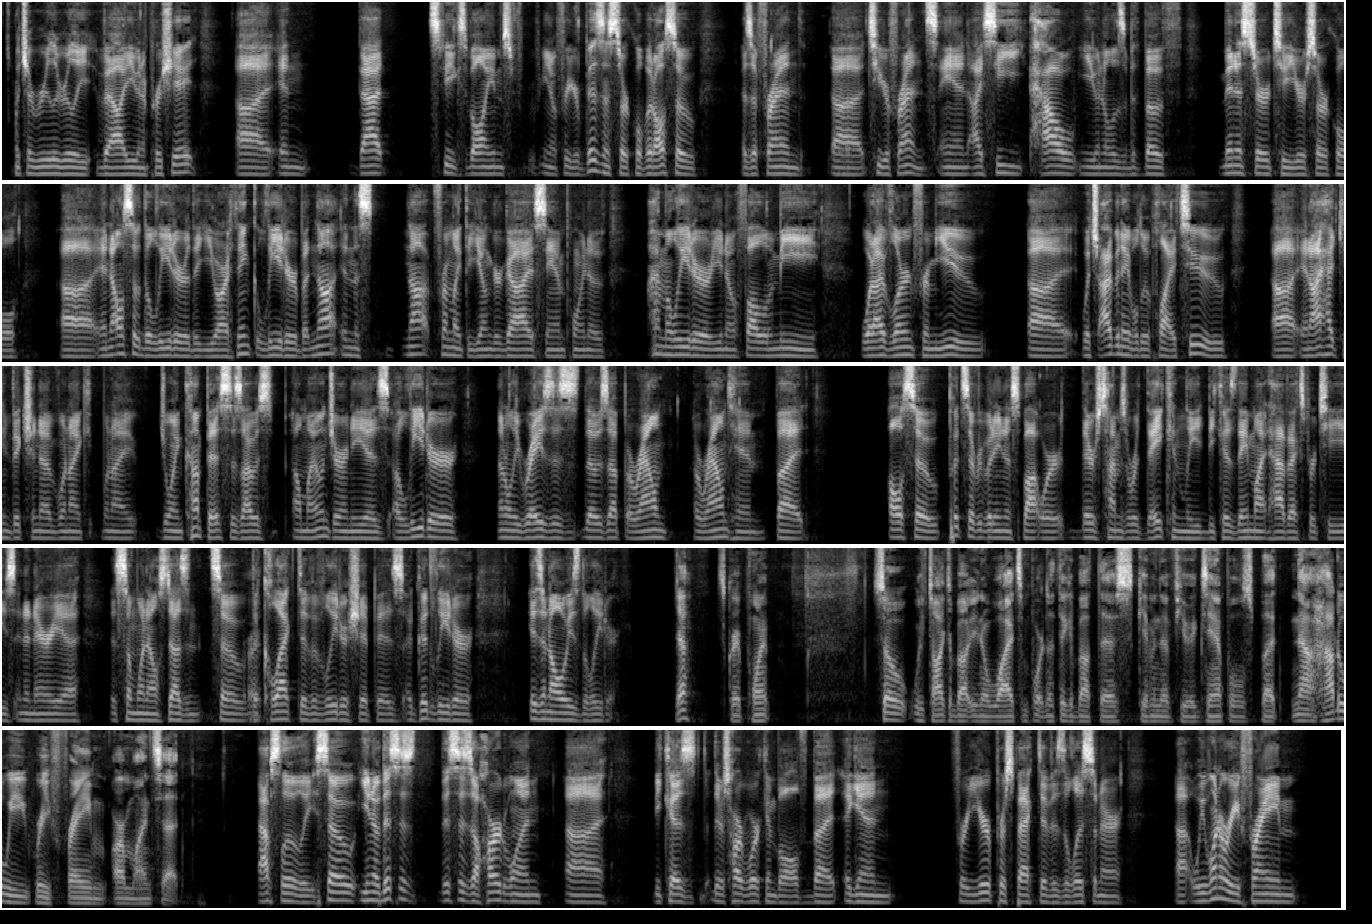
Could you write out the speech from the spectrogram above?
which I really really value and appreciate, uh, and that speaks volumes, you know, for your business circle, but also as a friend uh, to your friends. And I see how you and Elizabeth both minister to your circle, uh, and also the leader that you are. I think leader, but not in this, not from like the younger guy standpoint of I'm a leader, you know, follow me. What I've learned from you, uh, which I've been able to apply to, uh, and I had conviction of when I when I joined Compass, as I was on my own journey, as a leader, not only raises those up around around him, but also puts everybody in a spot where there's times where they can lead because they might have expertise in an area that someone else doesn't. So the collective of leadership is a good leader isn't always the leader. Yeah, it's a great point. So we've talked about you know why it's important to think about this, given a few examples. But now, how do we reframe our mindset? Absolutely. So, you know, this is this is a hard one uh, because there's hard work involved. But again, for your perspective as a listener, uh, we want to reframe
